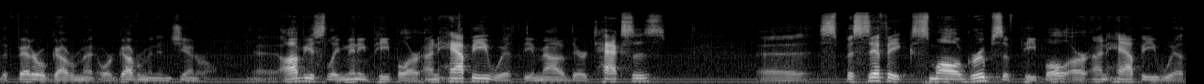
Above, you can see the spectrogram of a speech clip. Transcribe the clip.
the federal government or government in general. Uh, obviously, many people are unhappy with the amount of their taxes. Uh, specific small groups of people are unhappy with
